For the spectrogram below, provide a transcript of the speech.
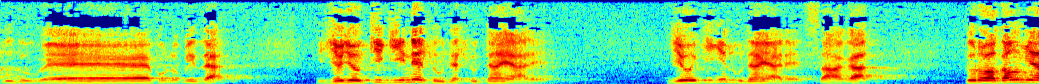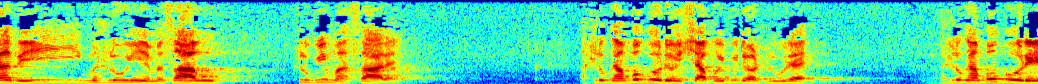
ကုသိုလ်ပဲဘုလို့ပြိဿရုံရုံကြည်ကြည်နဲ့လှူတယ်လှူတန်းရတယ် ယုံကြည်ခြင်းလှူဒန်းရတဲ့စာကသူတော်ကောင်းများသည်မလှူရင်မစားဘူးလှူပြီးမှစားတယ်အလှကံပုဂ္ဂိုလ်တွေရှာဖွေပြီးတော့လှူတယ်အလှကံပုဂ္ဂိုလ်တွေ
